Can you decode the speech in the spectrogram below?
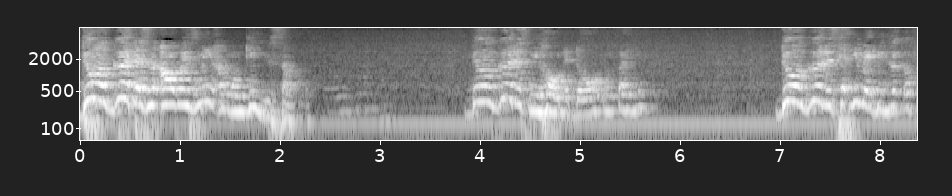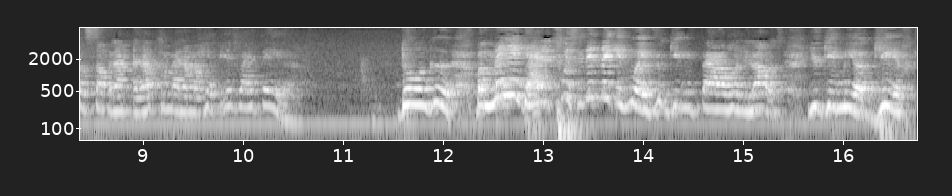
Doing good doesn't always mean I'm going to give you something. Doing good is me holding the door open for you. Doing good is you may be looking for something and I'm coming and I'm going to help you. It's right there. Doing good. But man got it twisted. They think if you, if you give me $500, you give me a gift.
